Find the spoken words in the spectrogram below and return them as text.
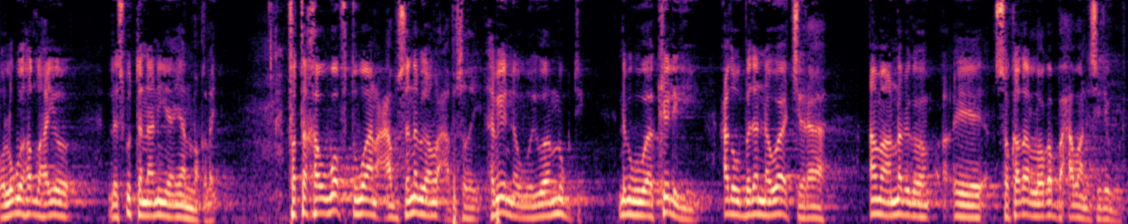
Oo lagu hadlahayo laysku tanaaniya ayaan maqlay. Fatakhawaftu waan cabsa nabigaan u cabsaday. Habeenna wey waa mugdi. Nebigu waa keligii. Cadow badanna waa jiraa ama nabiga sokada looga baxa baan isidhi buuri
